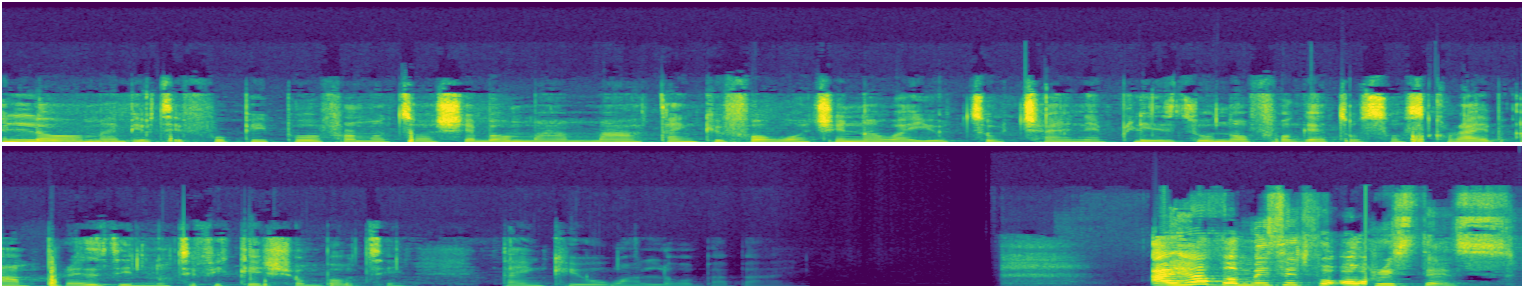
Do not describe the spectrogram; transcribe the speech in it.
Hello, my beautiful people from Untouchable Mama. Thank you for watching our YouTube channel. Please do not forget to subscribe and press the notification button. Thank you. One love. Bye bye. I have a message for all Christians.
